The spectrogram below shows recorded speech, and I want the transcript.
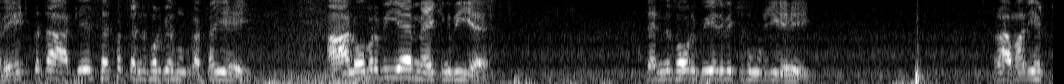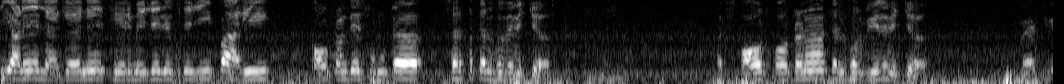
ਰੇਟ ਘਟਾ ਕੇ ਸਿਰਫ 300 ਰੁਪਏ ਸੂਟ ਕਰਤਾ ਜੀ ਇਹ। ਆਲ ਓਵਰ ਵੀ ਹੈ ਮੈਚਿੰਗ ਵੀ ਹੈ। 300 ਰੁਪਏ ਦੇ ਵਿੱਚ ਸੂਟ ਜੀ ਇਹ। ਭਰਾਵਾਂ ਦੀ ਹੱਟੀ ਵਾਲੇ ਲੈ ਕੇ ਆਏ ਨੇ ਸ਼ੇਰ ਮੇਲੇ ਦੇ ਉੱਤੇ ਜੀ, ਭਾਰੀ ਕਾਟਨ ਦੇ ਸੂਟ ਸਿਰਫ 300 ਦੇ ਵਿੱਚ। ਐਕਸਪੋਰਟ ਕਾਟਨ 300 ਰੁਪਏ ਦੇ ਵਿੱਚ। ਮੈਚਿੰਗ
